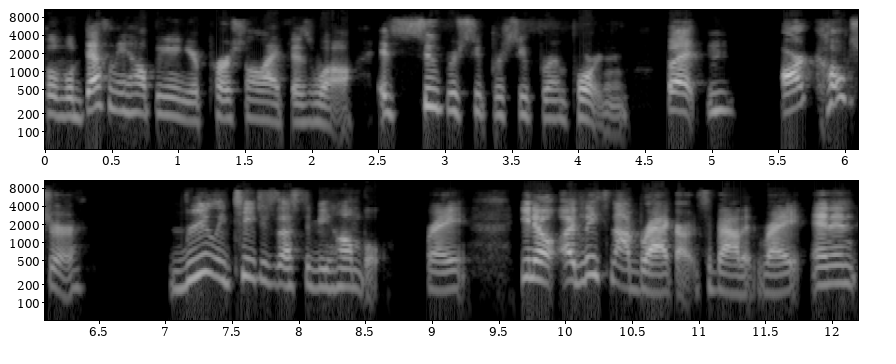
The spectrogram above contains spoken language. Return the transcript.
but will definitely help you in your personal life as well. It's super super super important. But mm. our culture really teaches us to be humble right you know, at least not braggarts about it, right? And in,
